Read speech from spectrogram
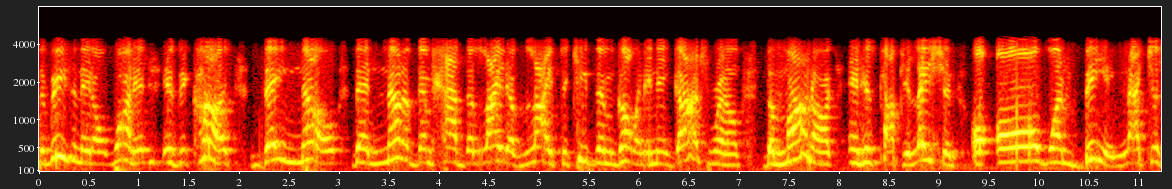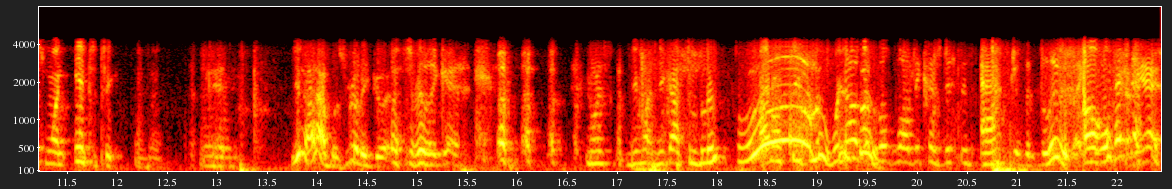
the reason they don't want it is because they know that none of them have the light of life to keep them going. And in God's realm, the monarch and his population are all one being, not just one entity. Mm-hmm. You know, that was really good. That's really good. You want, you, want, you got some blue? I don't see blue. Where's no, blue? The, well, because this is after the blue. Like, Oh, okay.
